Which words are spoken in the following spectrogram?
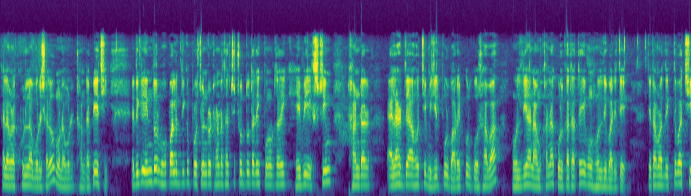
তাহলে আমরা খুলনা, বরিশালেও মোটামুটি ঠান্ডা পেয়েছি। এদিকে ইন্দোর, ভোপালের দিকে প্রচণ্ড ঠান্ডা থাকছে, চোদ্দ তারিখ, পনেরো তারিখ হেভি এক্সট্রিম ঠান্ডার অ্যালার্ট দেওয়া হচ্ছে মিজিলপুর, বারুইপুর, গোসাবা, হলদিয়া, নামখানা, কলকাতাতে এবং হলদিবাড়িতে। যেটা আমরা দেখতে পাচ্ছি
